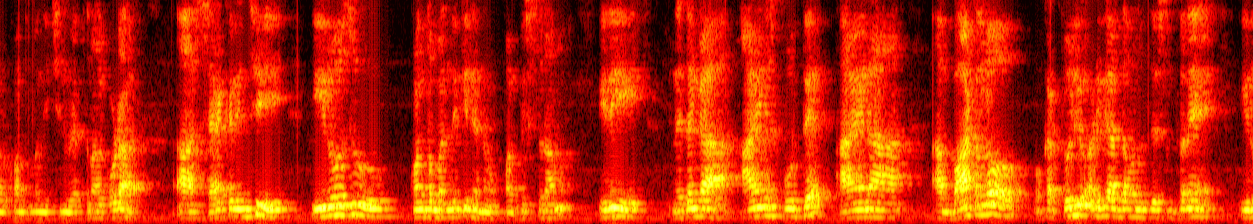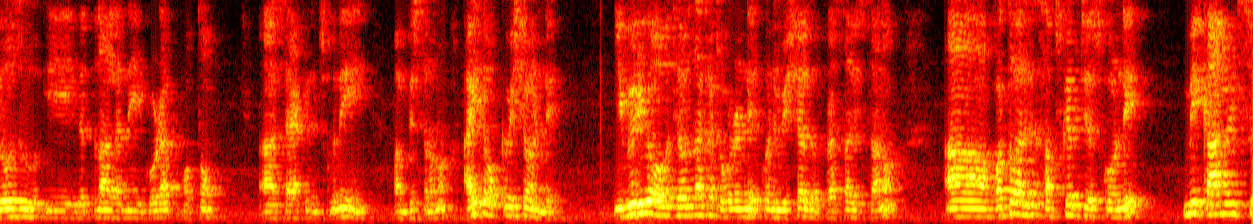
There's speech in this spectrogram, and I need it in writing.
మరి కొంతమంది ఇచ్చిన విత్తనాలు కూడా సేకరించి ఈరోజు కొంతమందికి నేను పంపిస్తున్నాను. ఇది నిజంగా ఆయన స్ఫూర్తే ఆయన ఆ బాటలో ఒక తొలి అడుగేద్దామన్న ఉద్దేశంతోనే ఈరోజు ఈ విత్తనాలన్నీ కూడా మొత్తం సేకరించుకొని సేకరించుకుని పంపిస్తున్నాను. అయితే ఒక్క విషయం అండి. ఈ వీడియో చివరిదాకా చూడండి. కొన్ని విషయాలు ప్రస్తావిస్తాను. కొత్త వారికి సబ్స్క్రైబ్ చేసుకోండి. మీ కామెంట్స్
